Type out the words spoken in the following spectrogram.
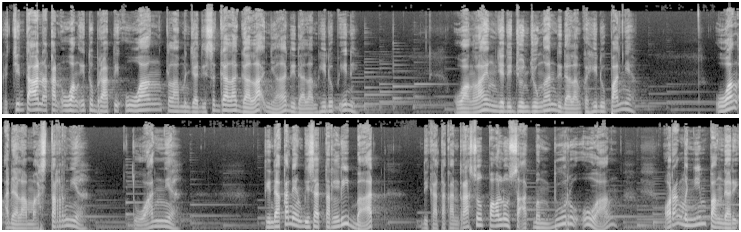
Kecintaan akan uang itu berarti uang telah menjadi segala-galanya di dalam hidup ini Uanglah yang menjadi junjungan di dalam kehidupannya. Uang adalah masternya, tuannya. Tindakan yang bisa terlibat dikatakan Rasul Paulus saat memburu uang, orang menyimpang dari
